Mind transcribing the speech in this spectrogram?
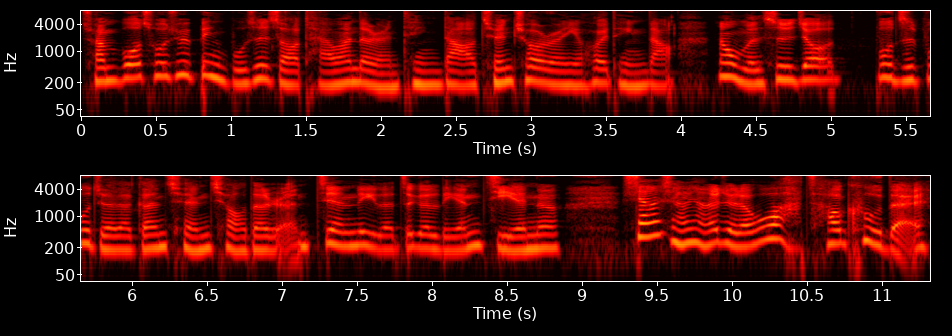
传播出去，并不是只有台湾的人听到，全球人也会听到。那我们是就不知不觉的跟全球的人建立了这个连结呢？现在想想就觉得哇，超酷的哎！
